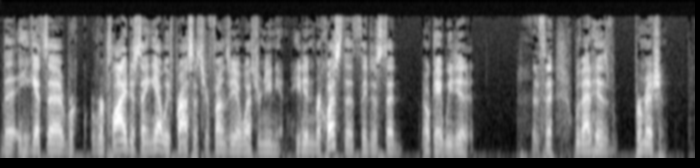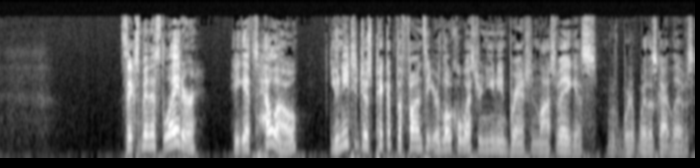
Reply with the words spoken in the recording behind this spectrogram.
the, he gets a re- reply just saying, "Yeah, we've processed your funds via Western Union." He didn't request this; they just said, "Okay, we did it," without his permission. Six minutes later, he gets, "Hello, you need to just pick up the funds at your local Western Union branch in Las Vegas, where, where this guy lives,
